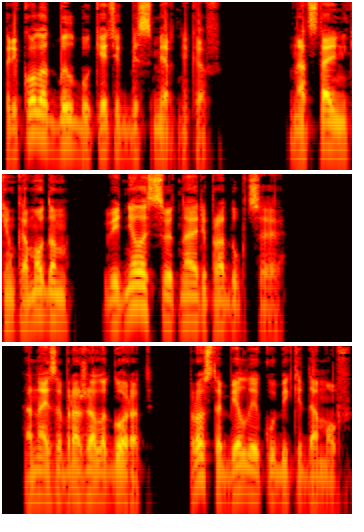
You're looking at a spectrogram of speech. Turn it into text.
приколот был букетик бессмертников. Над стареньким комодом виднелась цветная репродукция. Она изображала город, просто белые кубики домов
